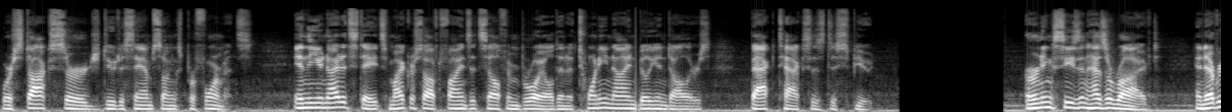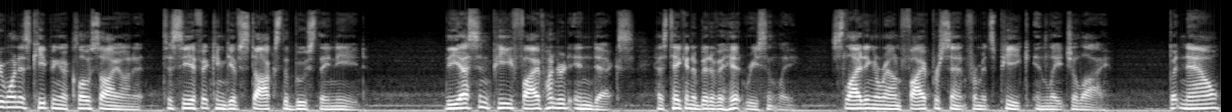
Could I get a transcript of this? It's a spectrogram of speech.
where stocks surged due to Samsung's performance. In the United States, Microsoft finds itself embroiled in a $29 billion back taxes dispute. Earnings season has arrived, and everyone is keeping a close eye on it to see if it can give stocks the boost they need. The S&P 500 index has taken a bit of a hit recently, sliding around 5% from its peak in late July. But now,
